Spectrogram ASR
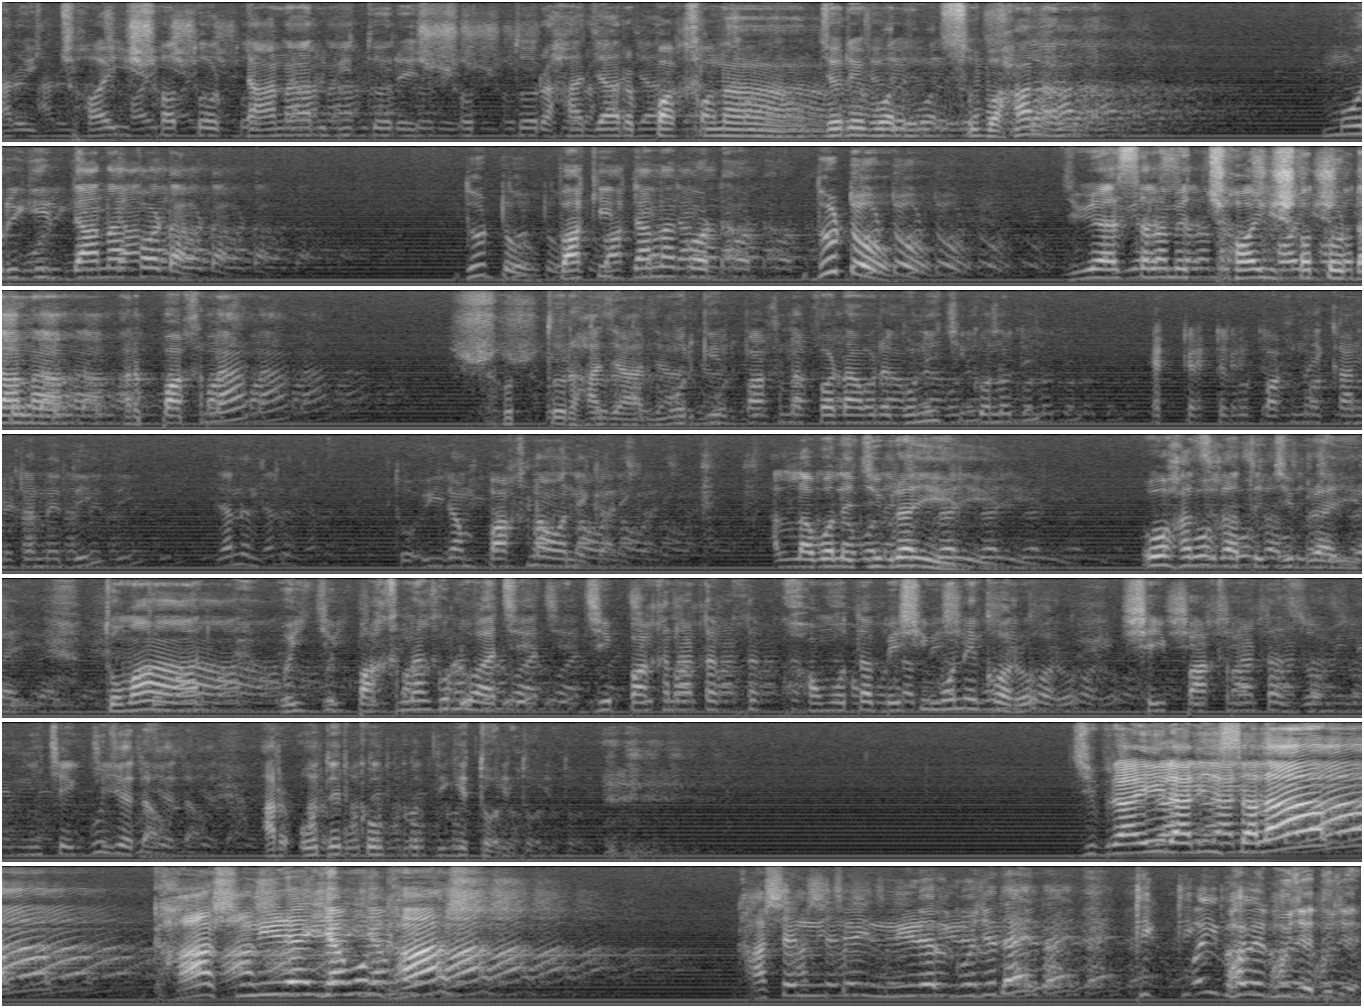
আর ওই ছয় শত ডানার ভিতরে সত্তর হাজার পাখনা। জোরে বলেন সুবহান মুরগির ডানা কটা? দুটো। পাখির ডানা কটা? দুটো। আল্লাহ বলে, জিব্রাইল, ও হাজরাতে জিব্রাইল, তোমার ওই যে পাখনাগুলো আছে, যে পাখনাটা খুব ক্ষমতা বেশি মনে করো, সেই পাখনাটা জমিনের নিচে গুজে দাও আর ওদের উপর দিকে তোলো। জিব্রাইল আলী সালাম ঘাস নিড়ে যেমন ঘাস ঘাসের নিচে নিড়েল গুজে দেয় না? ঠিক ওইভাবে গুজে দিলে।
